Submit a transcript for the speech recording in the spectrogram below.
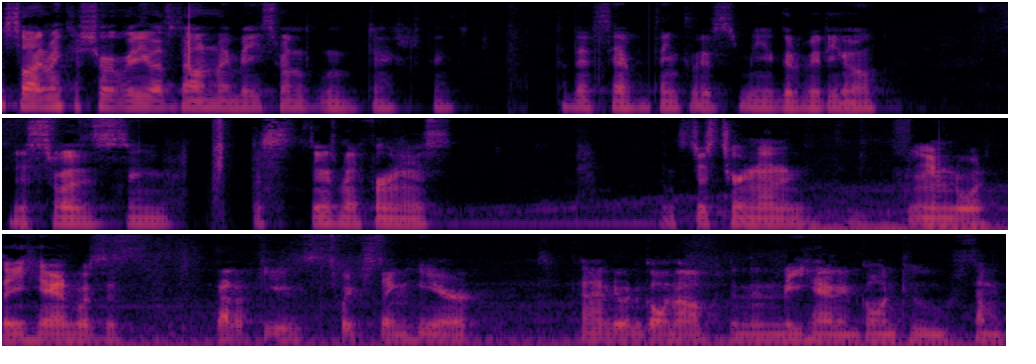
Thought I'd make a short video. I was down in my basement and just I think this would be a good video. This was this. There's my furnace. It's just turned on, and what they had was this got a fuse switch thing here, kind conduit going up, and then they had it going to some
